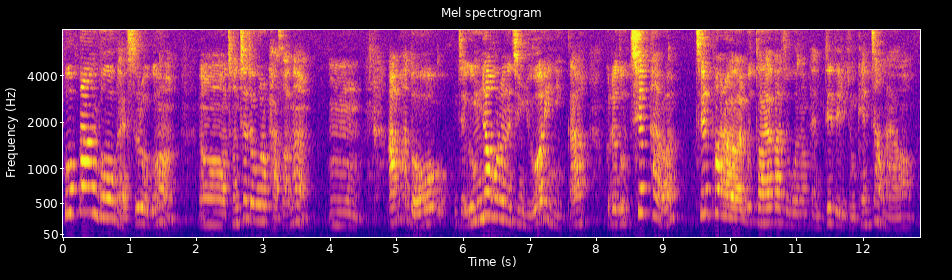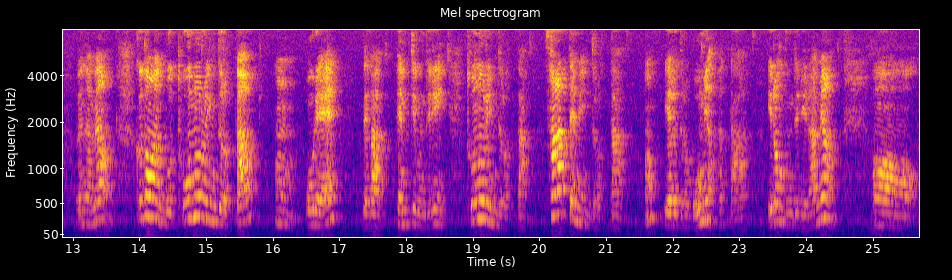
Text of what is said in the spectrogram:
후반부 갈수록은 어, 전체적으로 봐서는 음, 아마도 이제 음력으로는 지금 6월이니까 그래도 7, 8월 7, 8월부터 해가지고는 뱀띠들이 좀 괜찮아요 왜냐면 그동안 뭐 돈으로 힘들었다 응, 올해 내가 뱀띠 분들이 돈으로 힘들었다. 사람 때문에 힘들었다. 어? 예를 들어 몸이 아팠다. 이런 분들이라면 어,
